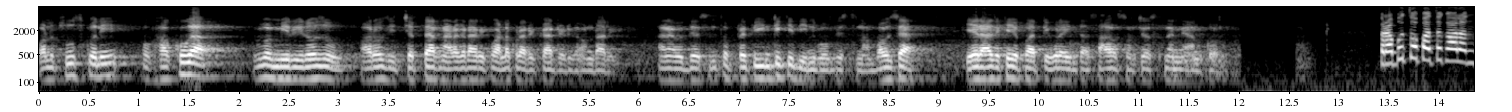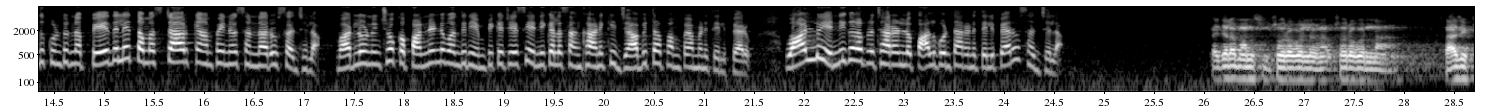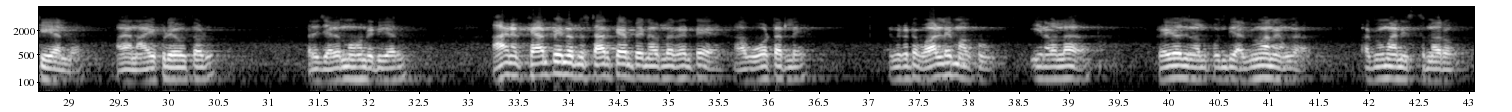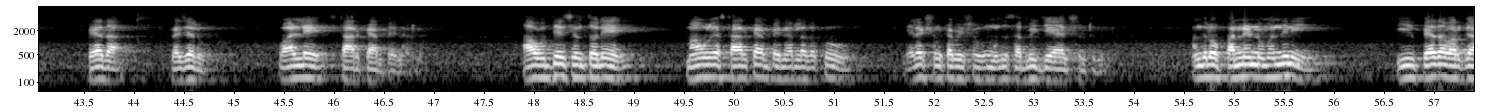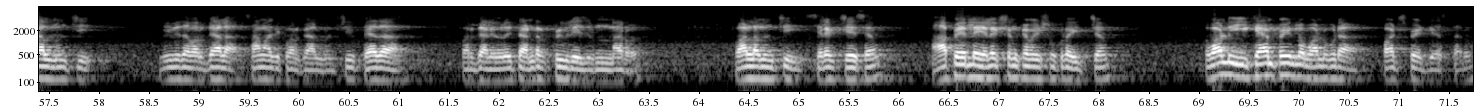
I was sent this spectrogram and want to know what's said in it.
వాళ్ళు చూసుకొని ఒక హక్కుగా ఇదిగో మీరు ఈరోజు ఆ రోజు ఇది చెప్పారని అడగడానికి వాళ్ళకు కూడా రికార్డెడ్గా ఉండాలి. అనే ఉద్దేశంతో ప్రతి ఇంటికి దీన్ని పంపిస్తున్నాం. బహుశా ఏ రాజకీయ పార్టీ కూడా ఇంత సాహసం చేస్తుందని నేను అనుకోను. ప్రభుత్వ పథకాలు అందుకుంటున్న పేదలే తమ స్టార్ క్యాంపెయినర్స్ అన్నారు సజ్జల. వారిలో నుంచి ఒక పన్నెండు మందిని ఎంపిక చేసి ఎన్నికల సంఘానికి జాబితా పంపామని తెలిపారు. వాళ్ళు ఎన్నికల ప్రచారంలో పాల్గొంటారని తెలిపారు సజ్జల. ప్రజల మనసులు చూరగొన్న చూరగొన్న రాజకీయాల్లో ఆయన నాయకుడే అవుతాడు. అది జగన్మోహన్ రెడ్డి గారు. ఆయన క్యాంపెయినర్లు స్టార్ క్యాంపెయినర్లు అంటే ఆ ఓటర్లే. ఎందుకంటే వాళ్ళే మాకు ఈయన వల్ల ప్రయోజనాలు పొంది అభిమానంగా అభిమానిస్తున్నారు పేద ప్రజలు. వాళ్ళే స్టార్ క్యాంపెయినర్లు. ఆ ఉద్దేశంతోనే మామూలుగా స్టార్ క్యాంపెయినర్లకు ఎలక్షన్ కమిషన్కు ముందు సబ్మిట్ చేయాల్సి ఉంటుంది. అందులో పన్నెండు మందిని ఈ పేద వర్గాల నుంచి వివిధ వర్గాల సామాజిక వర్గాల నుంచి పేద వర్గాలు ఎవరైతే అండర్ ప్రివిలేజ్ ఉన్నారో వాళ్ళ నుంచి సెలెక్ట్ చేశాం. ఆ పేర్లో ఎలక్షన్ కమిషన్ కూడా ఇచ్చాం. వాళ్ళు ఈ క్యాంపెయిన్లో వాళ్ళు కూడా పార్టిసిపేట్ చేస్తారు.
